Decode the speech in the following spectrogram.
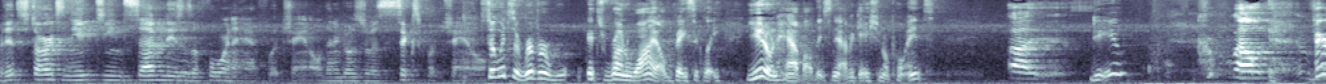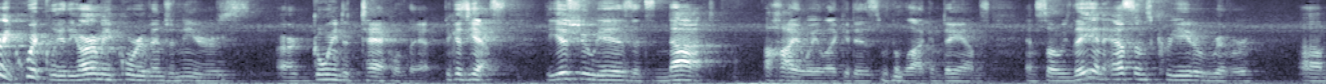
But it starts in the 1870s as a four and a half foot channel. Then it goes to a six foot channel. So it's a river. It's run wild, basically. You don't have all these navigational points, Uh, do you? well, very quickly, the Army Corps of Engineers are going to tackle that. Because, yes, the issue is it's not a highway like it is with the lock and dams. And so they, in essence, create a river um,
